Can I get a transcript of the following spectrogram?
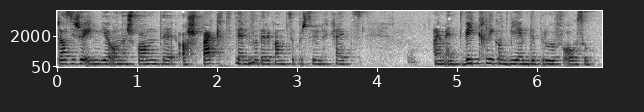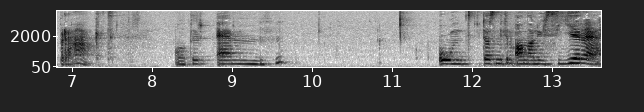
das ist ja irgendwie auch ein spannender Aspekt mhm. von dieser ganzen Persönlichkeitsentwicklung und wie ihm der Beruf auch so prägt. Oder? Ähm, mhm. Und das mit dem Analysieren,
